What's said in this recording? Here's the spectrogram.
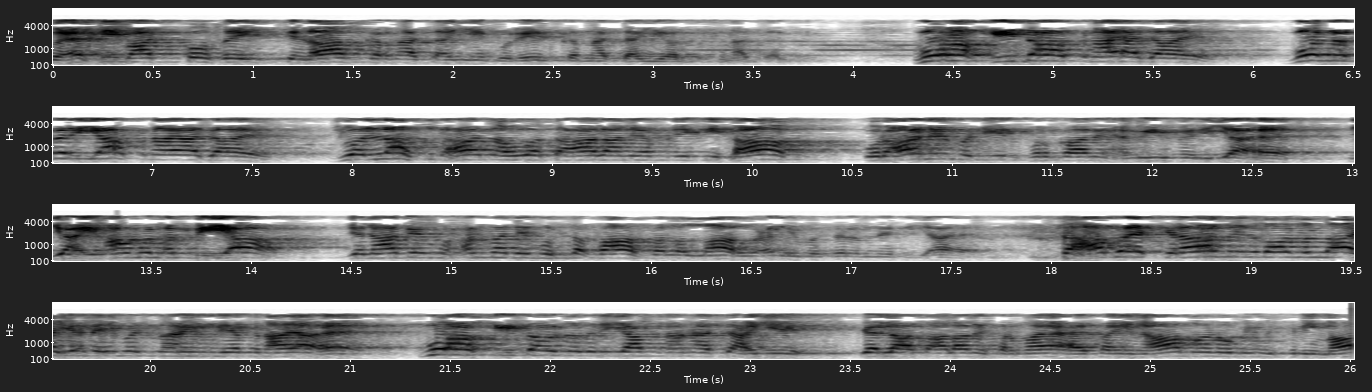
تو ایسی باتوں سے اجتناب کرنا چاہیے، گریز کرنا چاہیے اور بچنا چاہیے۔ وہ عقیدہ اپنایا جائے، وہ نظریہ اپنایا جائے جو اللہ سبحانہ ہوا تعالیٰ نے اپنی کتاب قرآن مجید فرقان حمید میں دیا ہے یا امام الانبیاء جناب محمد مصطفیٰ صلی اللہ علیہ وسلم نے دیا ہے۔ صحابہ کرام رضوان اللہ علیہ مجمعین نے اپنایا ہے۔ وہ عقیدہ و نظریہ اپنانا چاہیے کہ اللہ تعالیٰ نے فرمایا ہے سین آمن بھی مسری ما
